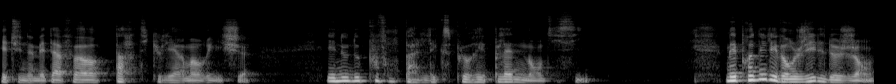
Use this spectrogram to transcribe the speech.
est une métaphore particulièrement riche, et nous ne pouvons pas l'explorer pleinement ici. Mais prenez l'évangile de Jean.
